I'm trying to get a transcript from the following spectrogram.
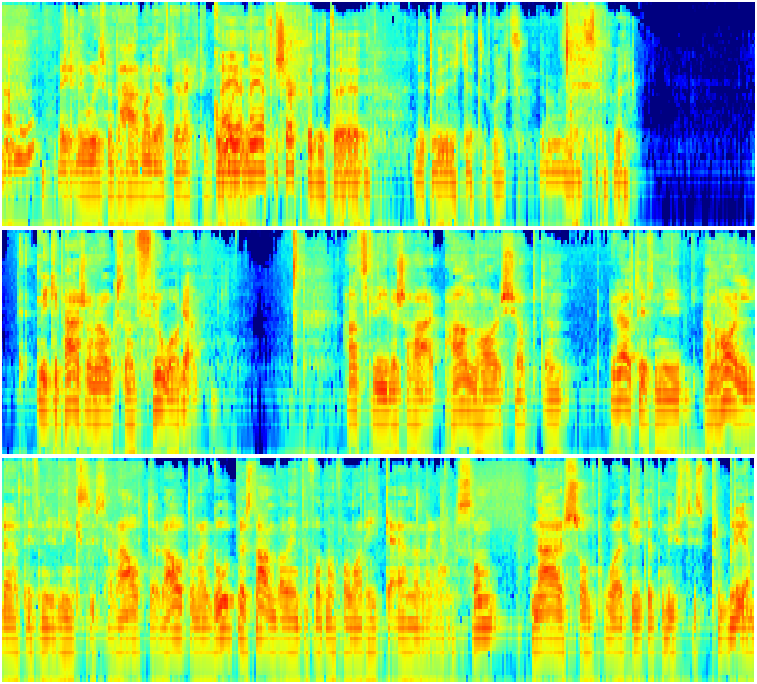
ja, det- Det, går liksom inte att härma deras dialekt. Det går nej, inte. nej, jag försökte lite, lite, det gick jättedåligt. Det var bäst att bli. Micke Persson har också en fråga. Han skriver så här. Han har köpt en relativt ny, han har en relativt ny Linksys-router. Routern har god prestanda och inte fått någon form av hicka en enda gång. Som när som på ett litet mystiskt problem.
